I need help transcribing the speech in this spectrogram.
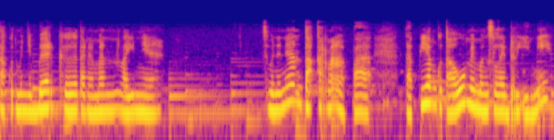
takut menyebar ke tanaman lainnya. Sebenarnya entah karena apa, tapi yang ku tahu memang seledri ini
